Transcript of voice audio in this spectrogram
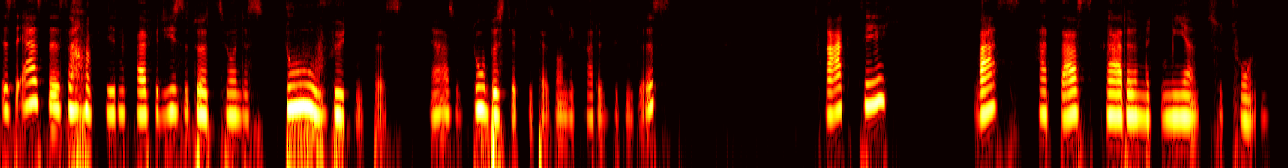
das erste ist auf jeden Fall für die Situation, dass du wütend bist. Ja, also du bist jetzt die Person, die gerade wütend ist. Frag dich, was hat das gerade mit mir zu tun?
